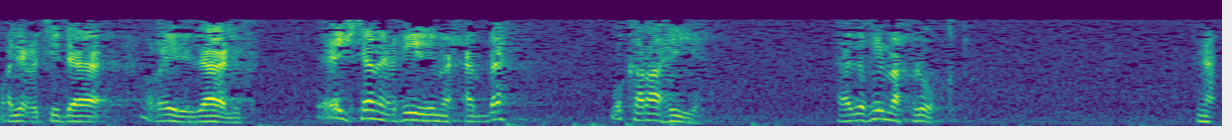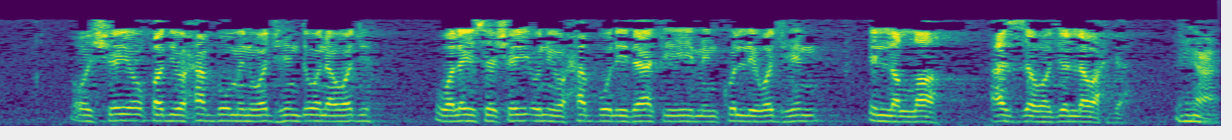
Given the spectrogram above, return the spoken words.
والاعتداء وغير ذلك. يجتمع فيه محبة وكراهية. هذا في المخلوق. نعم. والشيء قد يحب من وجه دون وجه وليس شيء يحب لذاته من كل وجه إلا الله عز وجل وحده. نعم.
